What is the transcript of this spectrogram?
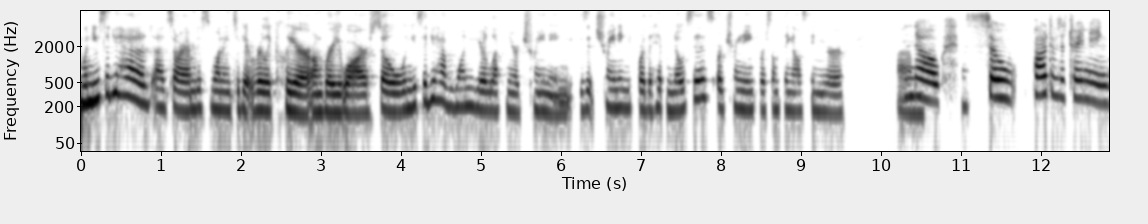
When you said you had, uh, sorry, I'm just wanting to get really clear on where you are. So, when you said you have one year left in your training, is it training for the hypnosis or training for something else in your? Um, no. So, part of the training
